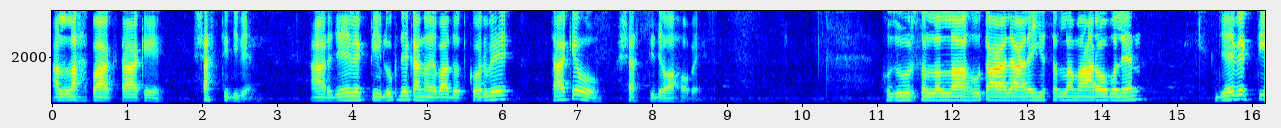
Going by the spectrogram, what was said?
আল্লাহ পাক তাকে শাস্তি দিবেন। আর যে ব্যক্তি লোক দেখানো এবাদত করবে, তাকেও শাস্তি দেওয়া হবে। হুজুর সাল্লাহ তালা আলহিসাল্লাম আরও বলেন, যে ব্যক্তি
